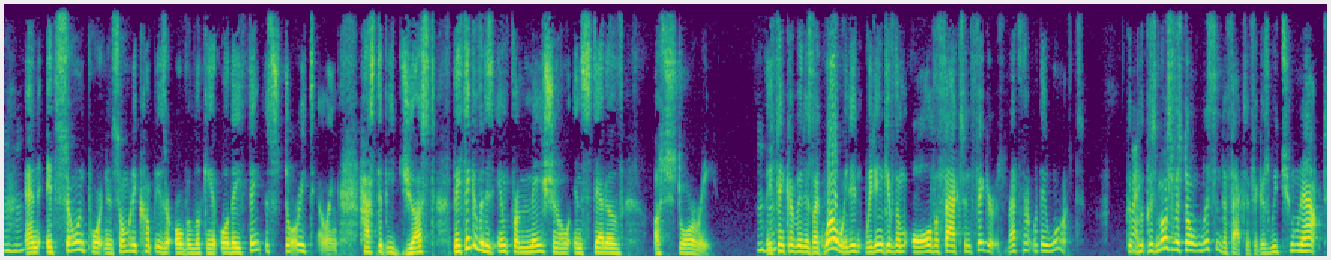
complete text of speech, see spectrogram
Mm-hmm. And it's so important, and so many companies are overlooking it, or they think the storytelling has to be just, they think of it as informational instead of a story. Mm-hmm. They think of it as like, well, we didn't, we didn't give them all the facts and figures. That's not what they want. Right. Because most of us don't listen to facts and figures. We tune out.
